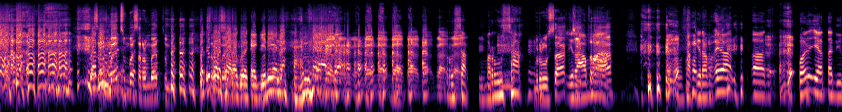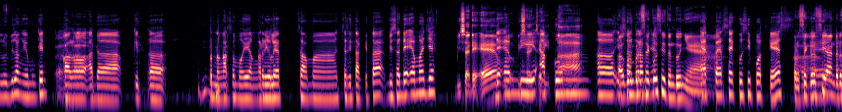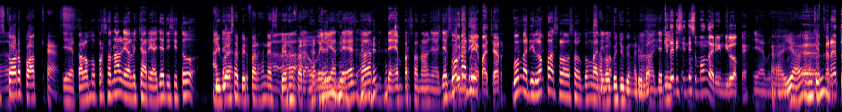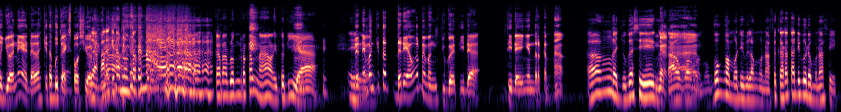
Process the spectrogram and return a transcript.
serem banget sumpah serem banget sumpah Tapi kalau suara gue kayak gini enak? Enggak, enggak, enggak, enggak, enggak, enggak, enggak. rusak merusak merusak Irama. citra irama ya eh, pokoknya ya tadi lu bilang ya mungkin kalau ada kit- eh, pendengar semua yang relate sama cerita kita bisa DM aja. Bisa DM, DM di bisa cerita. akun eh, Akun persekusi tentunya. at persekusi podcast. Persekusi underscore podcast. ya kalau mau personal ya lu cari aja di situ Di gue Sabir Farhan, SBR eh, Farhan. William DS eh, DM personalnya aja Gue nggak di punya pacar. gue nggak di lock kok selalu selalu gue nggak di Sama lock gue juga nggak di lock. Eh, jadi Kita di sini semua nggak ada yang di lock ya. Iya benar. Ah, Iya, Eh, mungkin. karena tujuannya adalah kita butuh exposure. Ya, karena kita belum terkenal. Karena belum terkenal, itu dia. Dan Iya. emang kita dari awal memang juga tidak tidak ingin terkenal. Eh, enggak juga sih, enggak Enggak tahu gue kan? nggak mau. Gue nggak mau dibilang munafik karena tadi gue udah munafik.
